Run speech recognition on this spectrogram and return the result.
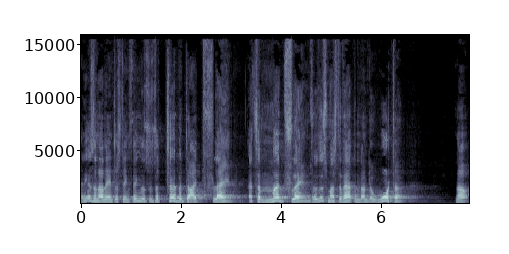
And here's another interesting thing. This is a turbidite flame. That's a mud flame. So this must have happened underwater. Now,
